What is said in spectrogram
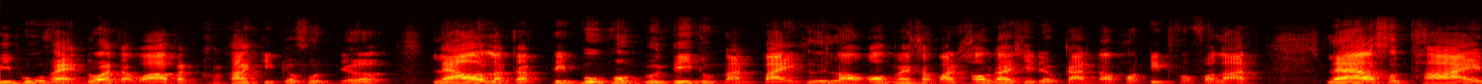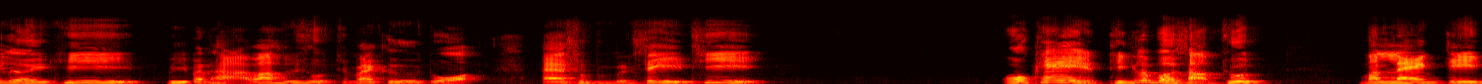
มีผู้แฝงด้วยแต่ว่ามันค่อนข้างกินกระสุนเยอะ แล้วหลังจากที่ปูพรมพื้นที่ตรงนั้นไป คือเราก็ไม่สามารถเข้าได้เช่นเดียวกันนะเพราะติดฟอสฟอรัสแล้วสุดท้ายเลยที่มีปัญหามากที่สุดใช่ไหมคือตัว Air Supremacy ที่ โอเค ทิ้งระเบิดสามชุด มันแรงจริง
